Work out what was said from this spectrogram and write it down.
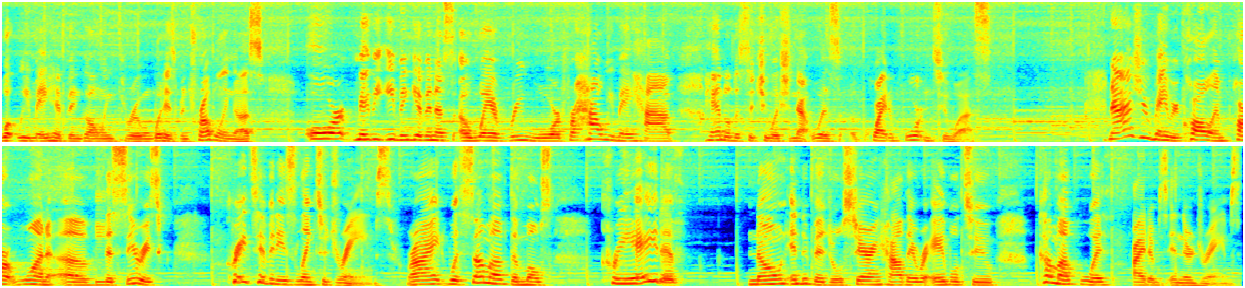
what we may have been going through and what has been troubling us or maybe even giving us a way of reward for how we may have handled a situation that was quite important to us. Now, as you may recall in part one of the series, creativity is linked to dreams, right? With some of the most creative known individuals sharing how they were able to come up with items in their dreams,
